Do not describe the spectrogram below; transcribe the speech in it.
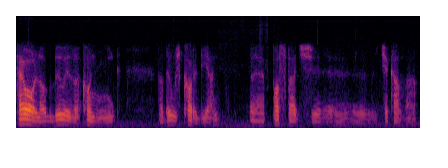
teolog, były zakonnik Tadeusz Kordian, e, postać e, ciekawa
